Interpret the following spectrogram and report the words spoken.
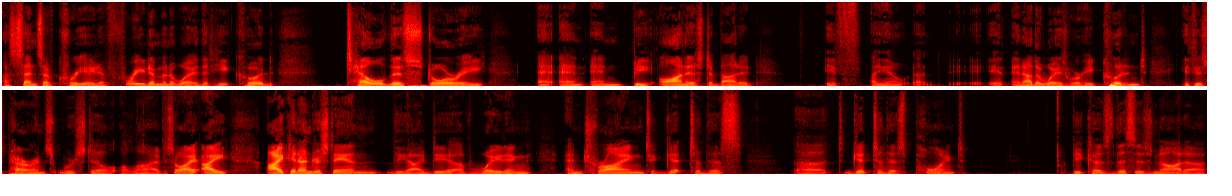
a sense of creative freedom in a way that he could tell this story and and, be honest about it if uh, you know uh, in, in, other ways where he couldn't if his parents were still alive. So I, I i can understand the idea of waiting and trying to get to this uh, get to this point because this is not a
